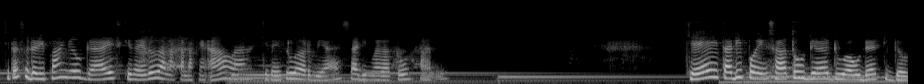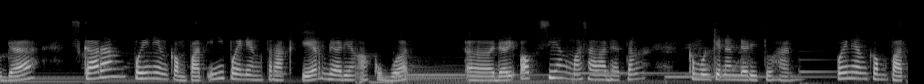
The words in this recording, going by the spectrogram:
Kita sudah dipanggil guys, kita itu anak-anaknya Allah, kita itu luar biasa di mata Tuhan. Oke, tadi poin satu udah, dua udah, tiga udah. Sekarang poin yang keempat, ini poin yang terakhir dari yang aku buat, uh, dari opsi yang masalah datang, kemungkinan dari Tuhan. Poin yang keempat,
